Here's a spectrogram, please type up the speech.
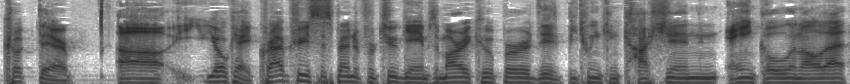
Cook there. Uh, okay, Crabtree suspended for two games. Amari Cooper the, between concussion, ankle, and all that.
